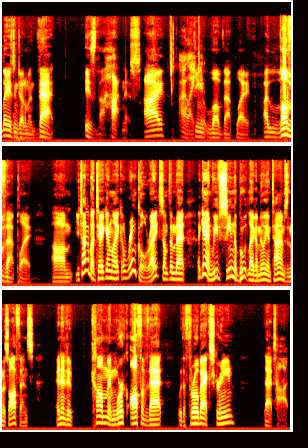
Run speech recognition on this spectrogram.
Ladies and gentlemen, that is the hotness. I I like love that play. I love that play. Um, you talk about taking like a wrinkle, right? Something that again we've seen the bootleg a million times in this offense, and then to come and work off of that with a throwback screen, that's hot.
